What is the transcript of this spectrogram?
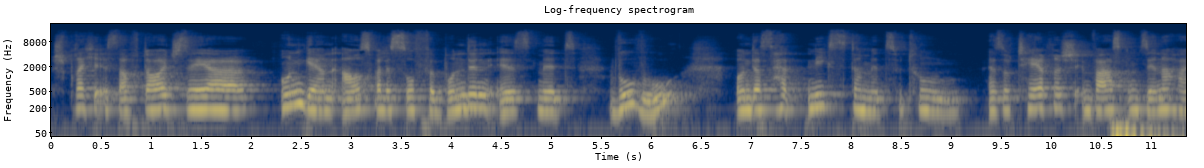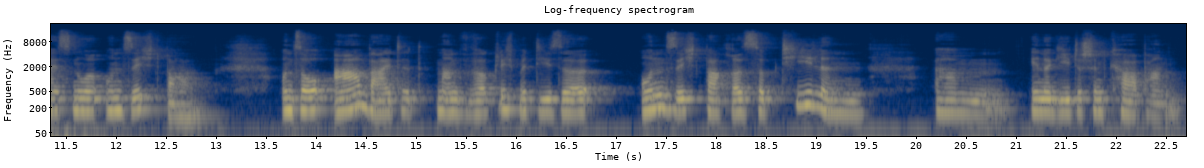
spreche es auf Deutsch sehr ungern aus, weil es so verbunden ist mit Wu-Wu und das hat nichts damit zu tun. Esoterisch im wahrsten Sinne heißt nur unsichtbar. Und so arbeitet man wirklich mit diese unsichtbare, subtilen ähm, energetischen Körpern.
